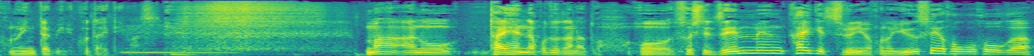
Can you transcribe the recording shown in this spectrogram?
このインタビューに答えています。まあ、あの大変なことだなと、おそして全面解決するには、この優生保護法が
